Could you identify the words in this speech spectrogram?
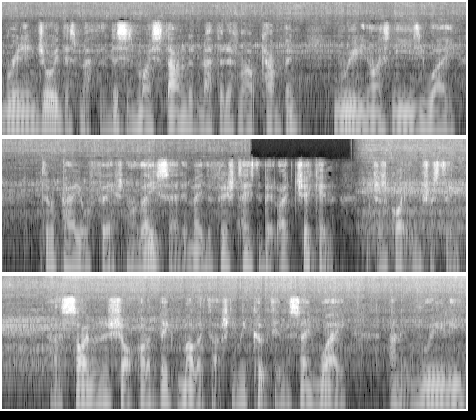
really enjoyed this method. This is my standard method if I'm out camping. Really nice and easy way to prepare your fish. Now they said it made the fish taste a bit like chicken, which was quite interesting. Uh, Simon has shot quite a big mullet actually. We cooked it in the same way, and it really,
